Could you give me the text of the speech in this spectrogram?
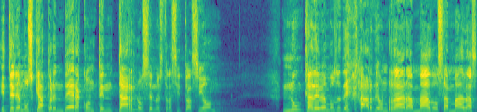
Y tenemos que aprender a contentarnos en nuestra situación. Nunca debemos de dejar de honrar, amados, amadas,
